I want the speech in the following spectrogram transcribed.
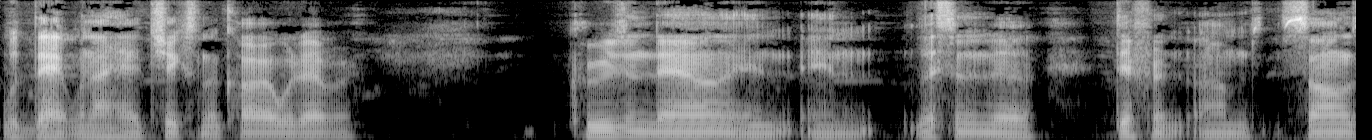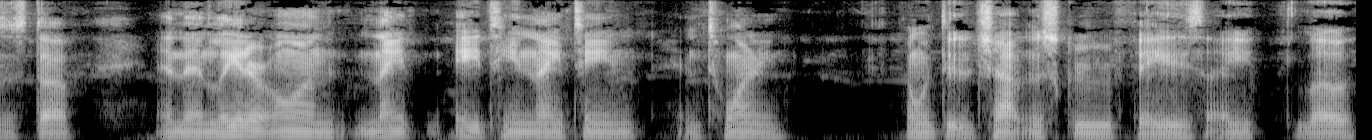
with that when I had chicks in the car or whatever, cruising down and, and listening to different, um, songs and stuff. And then later on, 19, 18, 19 and 20, I went through the chopped and screwed phase. I used to love,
